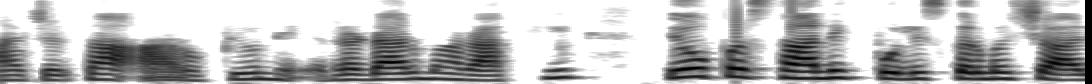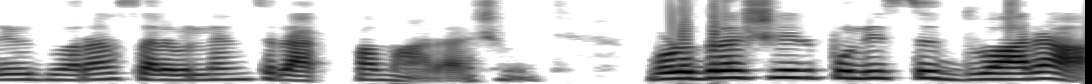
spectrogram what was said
આચરતા આરોપીઓને રડારમાં રાખી તેઓ પર સ્થાનિક પોલીસ કર્મચારીઓ દ્વારા સર્વેલન્સ રાખવામાં આવ્યા છે. વડોદરા શહેર પોલીસ દ્વારા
